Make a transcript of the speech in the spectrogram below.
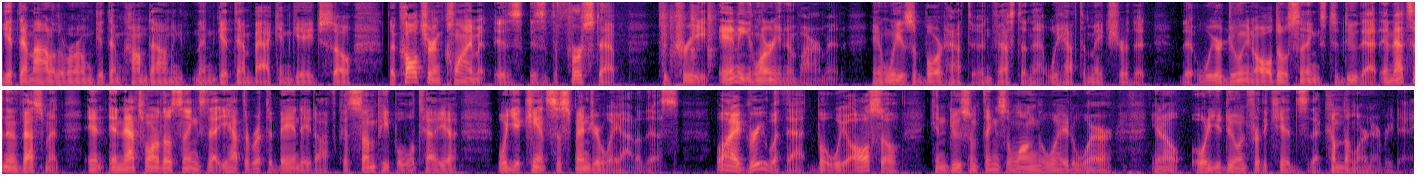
get them out of the room, get them calmed down, and then get them back engaged. So the culture and climate is is the first step to create any learning environment. And we as a board have to invest in that. We have to make sure that that we're doing all those things to do that. And that's an investment. And and that's one of those things that you have to rip the band-aid off because some people will tell you, well, you can't suspend your way out of this. Well, I agree with that, but we also can do some things along the way to where, you know, what are you doing for the kids that come to learn every day?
